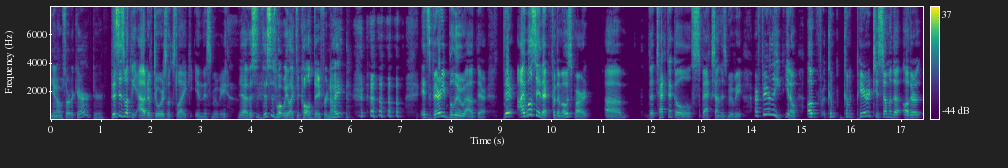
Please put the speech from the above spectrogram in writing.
you know, sort of character. this is what the out of doors looks like in this movie. Yeah, this is this is what we like to call day for night. it's very blue out there. There, I will say that for the most part, um, the technical specs on this movie are fairly, you know, up, com- compared to some of the other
